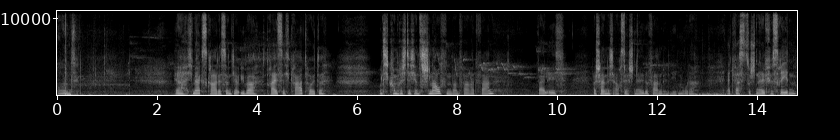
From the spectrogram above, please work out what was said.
Und ja, ich merke es gerade, es sind ja über 30 Grad heute. Und ich komme richtig ins Schnaufen beim Fahrradfahren, weil ich wahrscheinlich auch sehr schnell gefahren bin eben oder etwas zu schnell fürs Reden.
